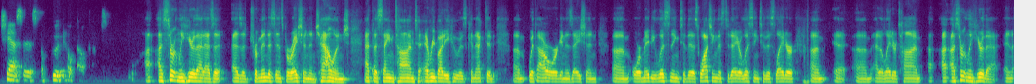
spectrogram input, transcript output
chances of good health outcomes. I, I, certainly hear that as a as a tremendous inspiration and challenge at the same time to everybody who is connected um, with our organization um, or maybe listening to this, watching this today, or listening to this later um, at, um, at, a later time. I, I, certainly hear that, and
